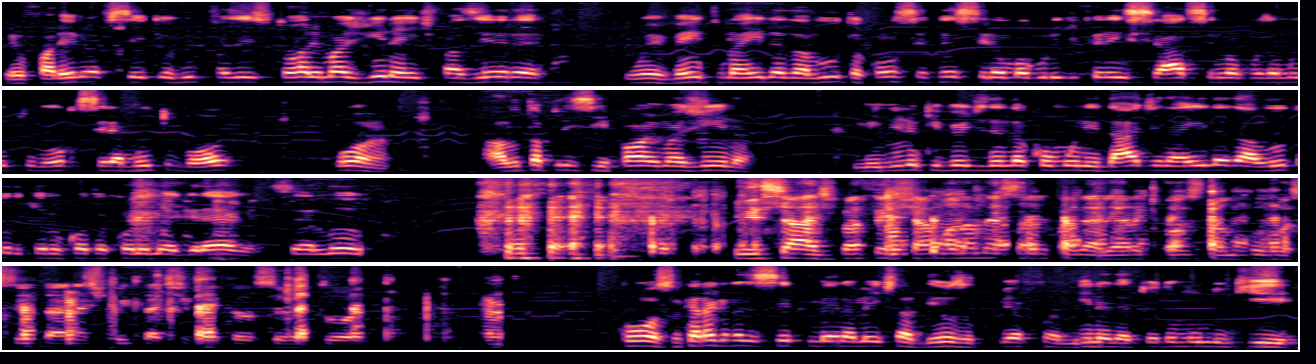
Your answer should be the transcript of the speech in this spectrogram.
Eu falei no UFC que eu vim fazer história, imagina a gente fazer né, um evento na Ilha da Luta, com certeza seria um bagulho diferenciado, seria uma coisa muito louca, seria muito bom. Porra, a luta principal, imagina, Menino que veio de dentro da comunidade na Ilha da Luta lutando contra Conor McGregor. Você é louco. Charles, pra fechar, manda mensagem pra galera que tá estando por você, tá na expectativa aí pelo seu retorno. Pô, só quero agradecer primeiramente a Deus, a minha família, né? Todo mundo que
